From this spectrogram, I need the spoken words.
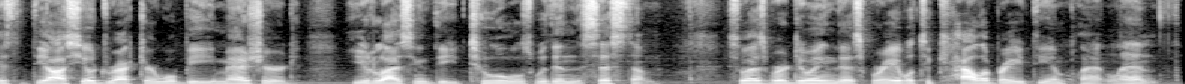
is that the Osseo Director will be measured utilizing the tools within the system. So as we're doing this, we're able to calibrate the implant length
